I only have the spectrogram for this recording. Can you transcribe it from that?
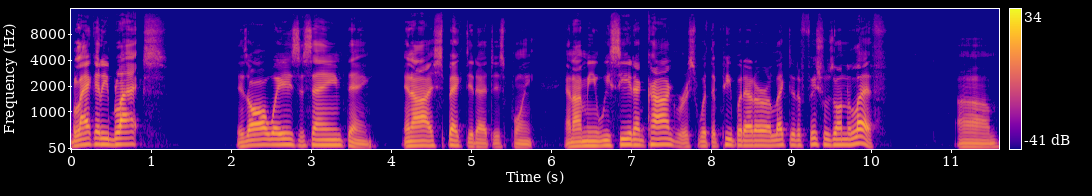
blackety blacks, is always the same thing. And I expect it at this point. And I mean, we see it in Congress with the people that are elected officials on the left. Um,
